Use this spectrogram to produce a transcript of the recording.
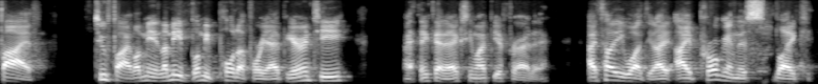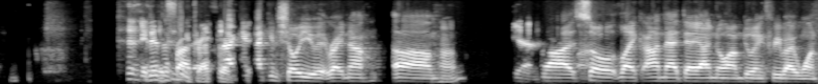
five. Two five. Let me let me let me pull it up for you. I guarantee I think that actually might be a Friday. I tell you what, dude, I, I program this like it is a Friday. I can, I can, show you it right now. Um, uh-huh. Yeah. Uh, wow. So like on that day, I know I'm doing three by one,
